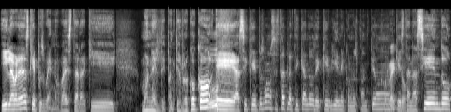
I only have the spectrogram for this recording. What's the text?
Y la verdad es que, pues bueno, va a estar aquí Monel de Panteón Rococó. Eh, así que pues vamos a estar platicando de qué viene con los Panteón, Correcto. qué están haciendo.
